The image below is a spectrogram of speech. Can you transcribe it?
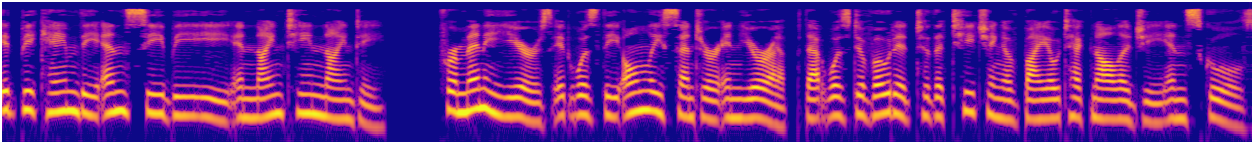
It became the NCBE in 1990. For many years it was the only center in Europe that was devoted to the teaching of biotechnology in schools.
